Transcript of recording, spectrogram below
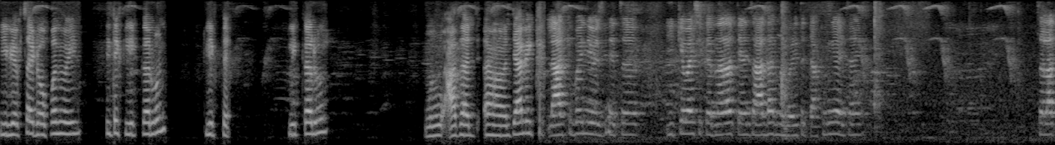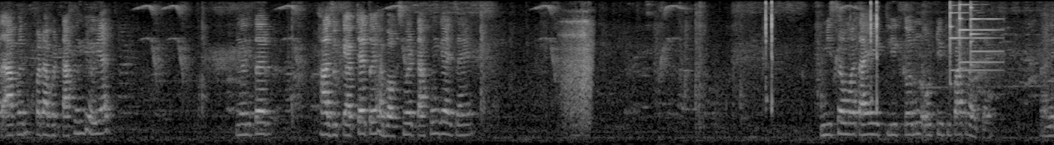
ही वेबसाईट ओपन होईल. तिथे क्लिक करून क्लिक क्लिक करून मग आता ज्या व्यक्ती लाडकी बहीण योजनेचं ई केवायसी करणारा त्यांचा आधार नंबर इथे टाकून घ्यायचा आहे. चला आता आपण पटापट टाकून घेऊयात. नंतर हा जो कॅप्चा आहे तो ह्या बॉक्समध्ये टाकून घ्यायचा आहे. मी सहमत आहे क्लिक करून ओ टी पी पाठवायचा आहे. आणि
